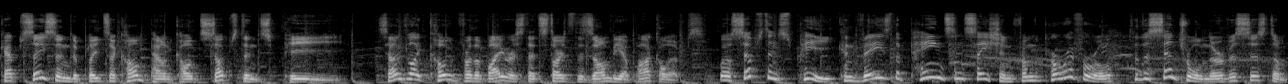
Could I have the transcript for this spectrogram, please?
Capsaicin depletes a compound called Substance P. Sounds like code for the virus that starts the zombie apocalypse. Well, Substance P conveys the pain sensation from the peripheral to the central nervous system.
